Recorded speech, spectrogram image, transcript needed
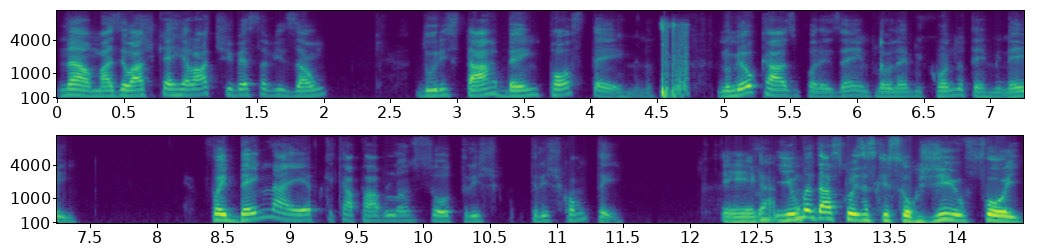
Não, mas eu acho que é relativa essa visão do estar bem pós-término. No meu caso, por exemplo, eu lembro que quando eu terminei, foi bem na época que a Pablo lançou Triste, Triste com T. Gata. E uma das coisas que surgiu foi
